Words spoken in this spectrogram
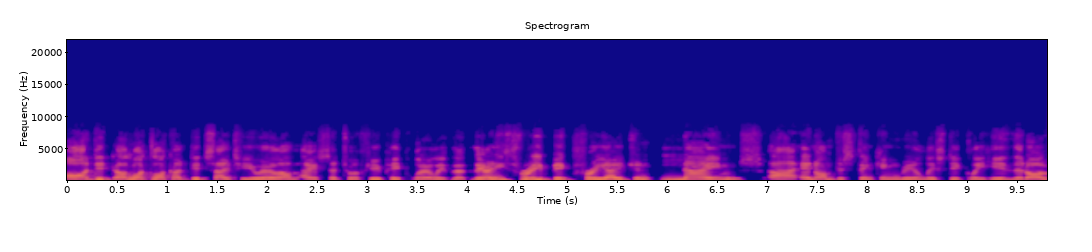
I did uh, like like I did say to you earlier. I said to a few people earlier that the only three big free agent names, uh, and I'm just thinking realistically here that I,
